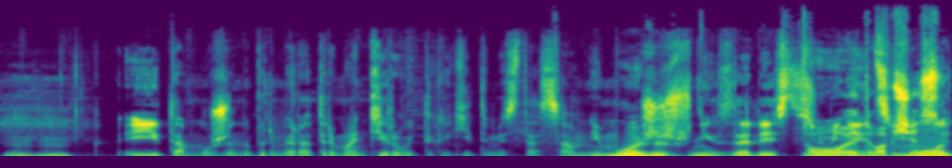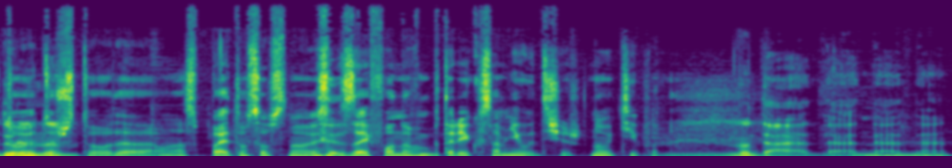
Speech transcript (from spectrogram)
Мгм. И там уже, например, отремонтировать ты какие-то места сам не можешь, в них залезть. О, это вообще святое, модульно. то что, да. У нас поэтому, собственно, из айфона батарейку сам не вытащишь. Ну, типа. Ну да, да, да, да. Мгм.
